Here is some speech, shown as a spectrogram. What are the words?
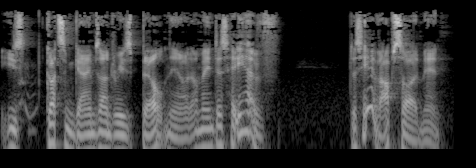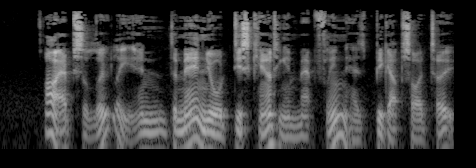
He's got some games under his belt now. I mean, does he have, does he have upside, man? Oh, absolutely. And the man you're discounting in Matt Flynn has big upside too.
